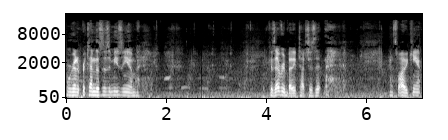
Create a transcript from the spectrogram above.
We're gonna pretend this is a museum. Because everybody touches it. That's why we can't.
